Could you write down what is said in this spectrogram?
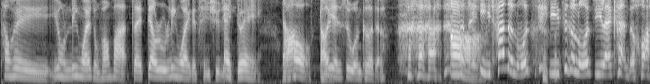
他会用另外一种方法再掉入另外一个情绪里。哎，对。然后导演是文科的 啊，以他的逻辑，以这个逻辑来看的话，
